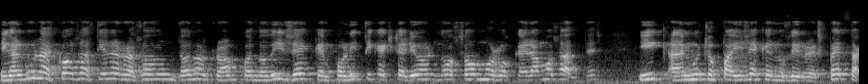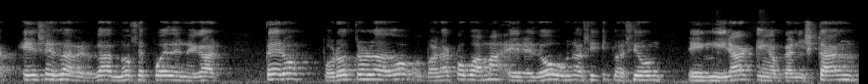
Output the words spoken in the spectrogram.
En algunas cosas tiene razón Donald Trump cuando dice que en política exterior no somos lo que éramos antes y hay muchos países que nos irrespetan. Esa es la verdad, no se puede negar. Pero, por otro lado, Barack Obama heredó una situación en Irak, en Afganistán,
